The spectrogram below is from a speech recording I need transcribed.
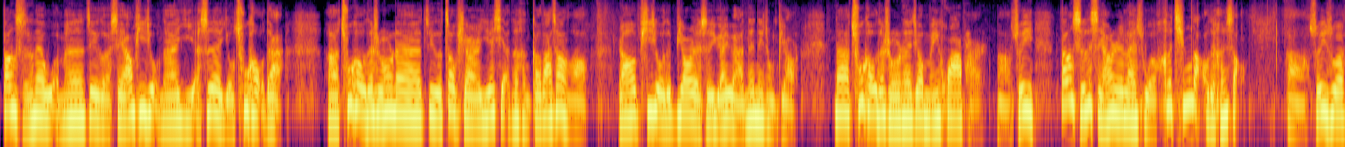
当时呢，我们这个沈阳啤酒呢也是有出口的，啊，出口的时候呢，这个照片也显得很高大上啊，然后啤酒的标也是圆圆的那种标，那出口的时候呢叫梅花牌啊，所以当时的沈阳人来说，喝青岛的很少，啊，所以说，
